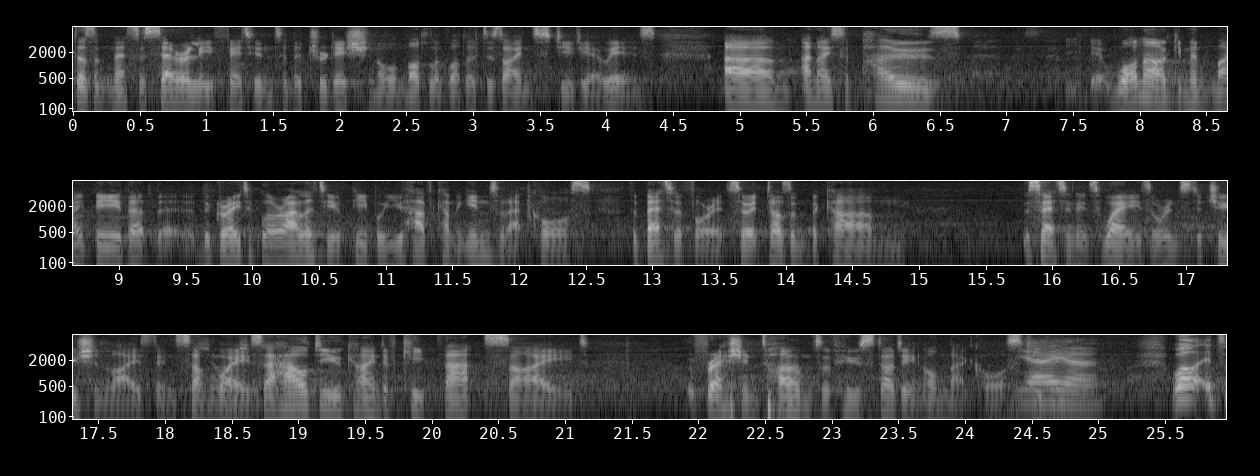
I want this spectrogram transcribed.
doesn't necessarily fit into the traditional model of what a design studio is. Um, and I suppose one argument might be that the, the greater plurality of people you have coming into that course, the better for it, so it doesn't become set in its ways or institutionalized in some sure, way. Sure. So, how do you kind of keep that side fresh in terms of who's studying on that course? Yeah, yeah. Well, it's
